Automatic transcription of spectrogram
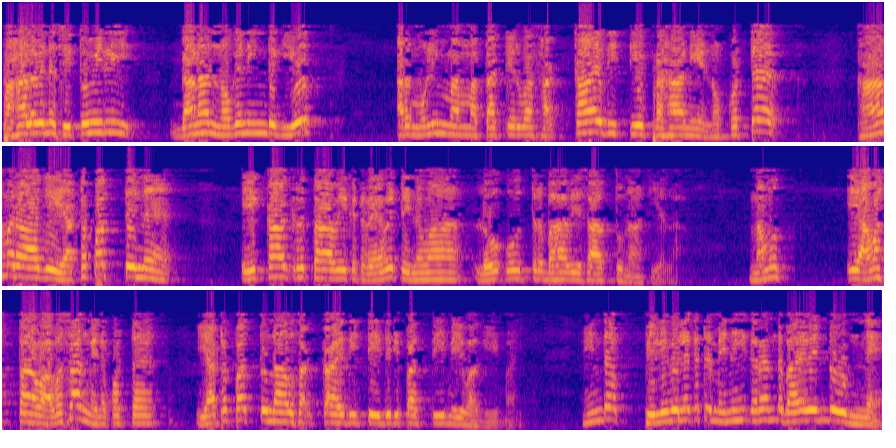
පහළ වෙන සිතුවිලි ගණන් නොගෙනින්ද ගියොත් අර මුලින් මම මතක් කරුවා සක්කාය දිට්ඨිය ප්‍රහාණය නොකොට කාමරාගේ යටපත් වෙන ඒකාග්‍රතාවයකට රැවටෙනවා ලෝකෝත්තර භාවයේ සාත්තුනා කියලා. නමුත් ඒ අවස්ථාව අවසන් වෙනකොට යටපත් වුණා වූ සක්කාය දිට්ඨිය ඉදිරිපත් වීම ඒ වගේමයි. හින්දා පිළිවෙලකට මෙනෙහි කරන්න බය වෙන්න ඕනේ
